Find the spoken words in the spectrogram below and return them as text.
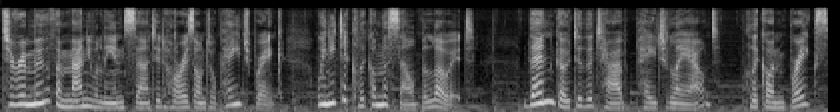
To remove a manually inserted horizontal page break, we need to click on the cell below it. Then go to the tab Page Layout, click on Breaks,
